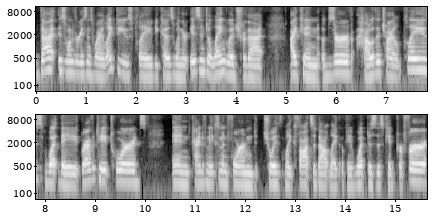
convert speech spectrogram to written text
that is one of the reasons why I like to use play because when there isn't a language for that, I can observe how the child plays, what they gravitate towards, and kind of make some informed choice, like thoughts about, like, okay, what does this kid prefer?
